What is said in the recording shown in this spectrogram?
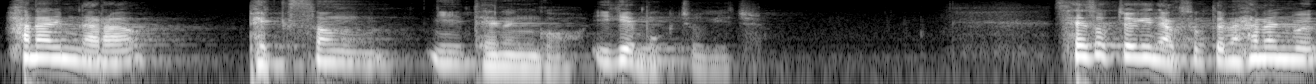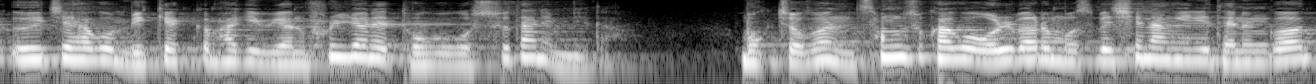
하나님 나라 백성이 되는 거. 이게 목적이죠. 세속적인 약속들은 하나님을 의지하고 믿게끔 하기 위한 훈련의 도구고 수단입니다. 목적은 성숙하고 올바른 모습의 신앙인이 되는 것,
